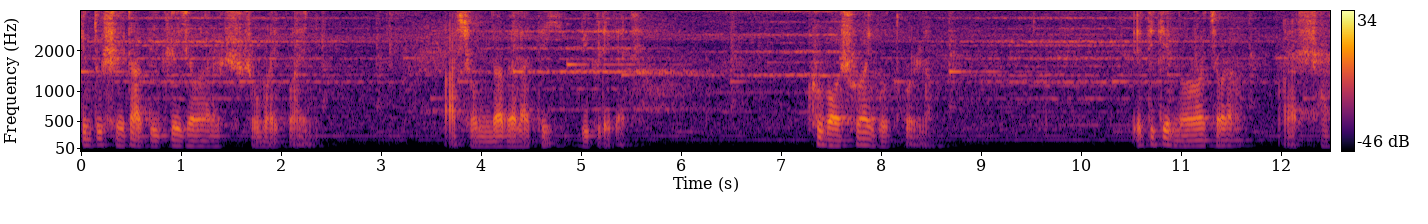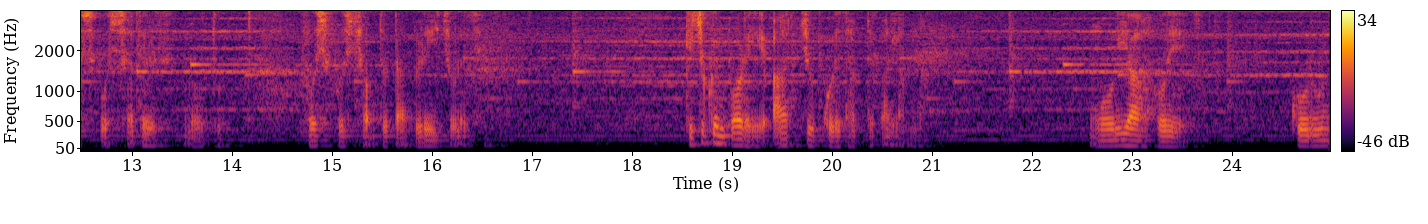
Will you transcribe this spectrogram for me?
কিন্তু সেটা বিগড়ে যাওয়ার সময় পায়নি আর সন্ধ্যাবেলাতেই বিগড়ে গেছে। খুব অসহায় বোধ করলাম। এদিকে নড়াচড়া আর শ্বাস প্রশ্বাসের মতো ফুসফুস শব্দটা বেড়েই চলেছে। কিছুক্ষণ পরে আর চুপ করে থাকতে পারলাম না। মরিয়া হয়ে করুণ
